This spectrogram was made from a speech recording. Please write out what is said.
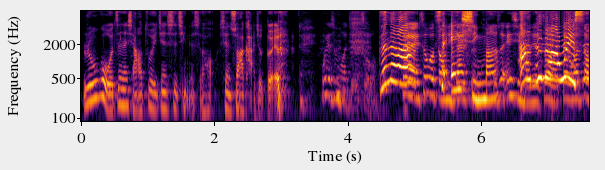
如果我真的想要做一件事情的时候，先刷卡就对了。对，我也是摩羯座。真的吗？对，所以我懂是你在 A 型吗我是 A 型啊摩羯座，吗我也对懂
